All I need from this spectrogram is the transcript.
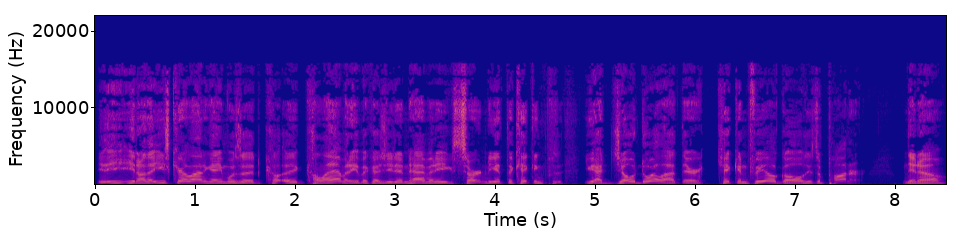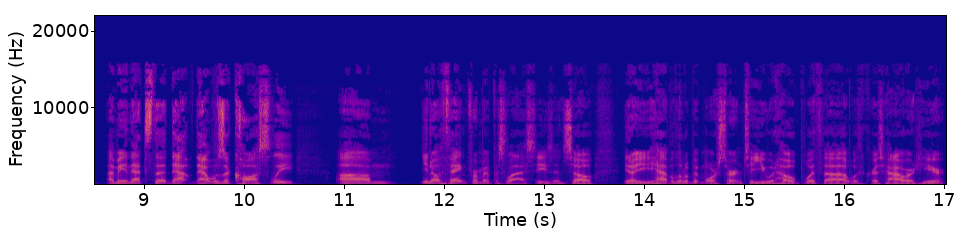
You, you know, the East Carolina game was a, cal- a calamity because you didn't have any certainty at the kicking. You had Joe Doyle out there kicking field goals. He's a punter. You know, I mean, that's the that that was a costly um, you know, thing for Memphis last season. So, you know, you have a little bit more certainty you would hope with uh, with Chris Howard here,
